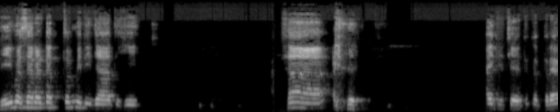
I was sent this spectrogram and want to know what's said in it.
भीमसरटत्वम् इति जातिः। सा इति चेत् तत्र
